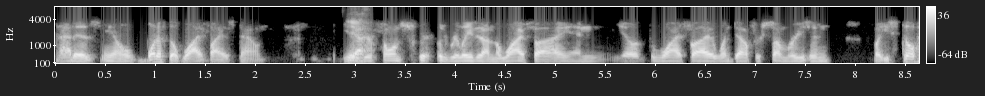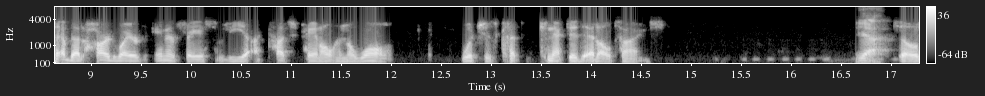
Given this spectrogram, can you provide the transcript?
that is, you know, what if the Wi-Fi is down? You know, Yeah. your phone's strictly related on the Wi-Fi, and you know the Wi-Fi went down for some reason, but you still have that hardwired interface via a touch panel in the wall, which is co- connected at all times. Yeah. So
